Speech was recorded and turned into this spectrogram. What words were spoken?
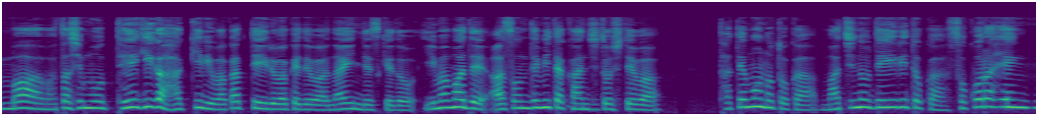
まあ私も定義がはっきり分かっているわけではないんですけど、今まで遊んでみた感じとしては、建物とか街の出入りとかそこら辺、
